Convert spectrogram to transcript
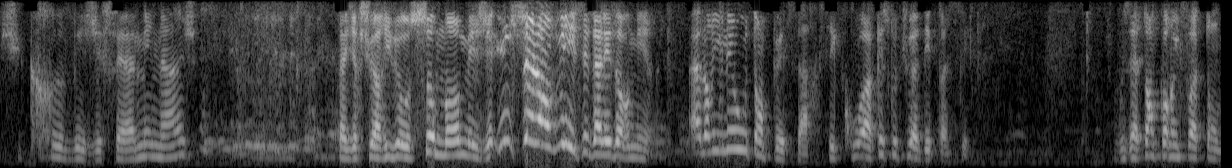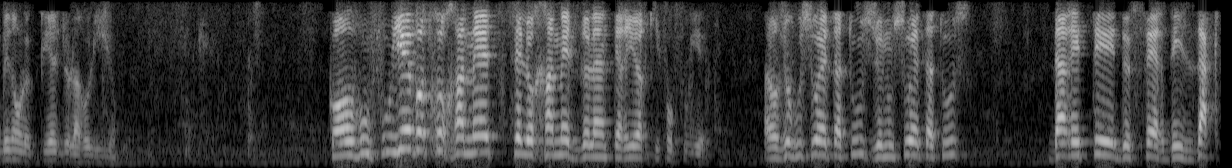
je suis crevé, j'ai fait un ménage. C'est-à-dire, je suis arrivé au summum et j'ai une seule envie, c'est d'aller dormir. Alors, il est où ton Pessah? C'est quoi? Qu'est-ce que tu as dépassé? Vous êtes encore une fois tombé dans le piège de la religion. Quand vous fouillez votre Hametz, c'est le Hametz de l'intérieur qu'il faut fouiller. Alors je vous souhaite à tous, je nous souhaite à tous d'arrêter de faire des actes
